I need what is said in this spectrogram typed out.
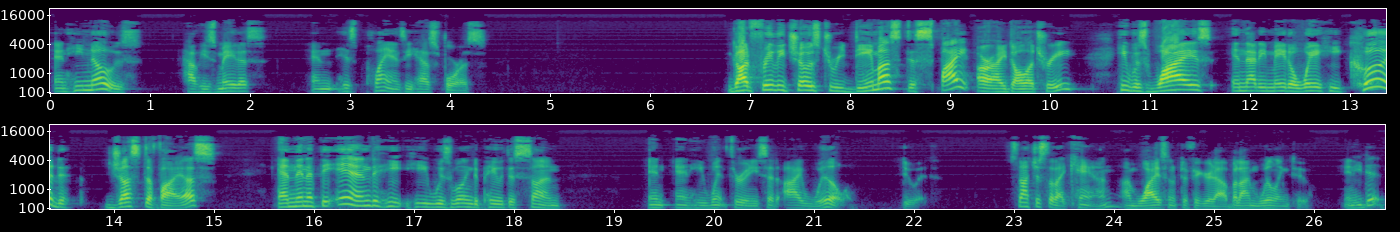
And He knows how He's made us and His plans He has for us. God freely chose to redeem us despite our idolatry. He was wise in that He made a way He could justify us. And then at the end, he, he was willing to pay with his son. And, and he went through and he said, I will do it. It's not just that I can. I'm wise enough to figure it out, but I'm willing to. And he did.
